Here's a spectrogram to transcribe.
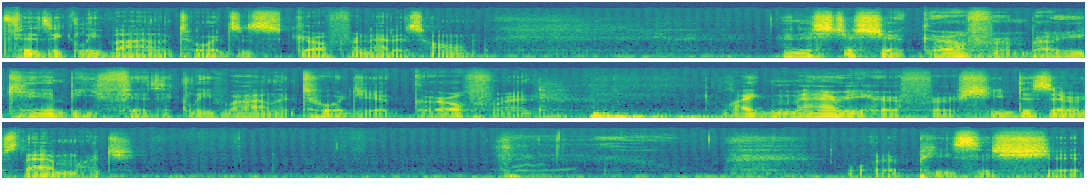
physically violent towards his girlfriend at his home. And it's just your girlfriend, bro. You can't be physically violent towards your girlfriend. Like, marry her first. She deserves that much. what a piece of shit.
